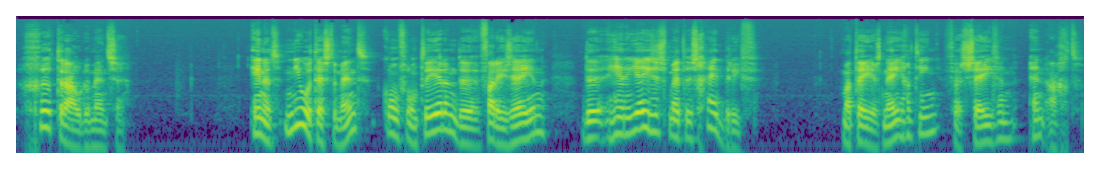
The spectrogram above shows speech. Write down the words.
getrouwde mensen. In het Nieuwe Testament confronteren de Fariseeën de Heer Jezus met de scheidbrief. Matthäus 19, vers 7 en 8.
